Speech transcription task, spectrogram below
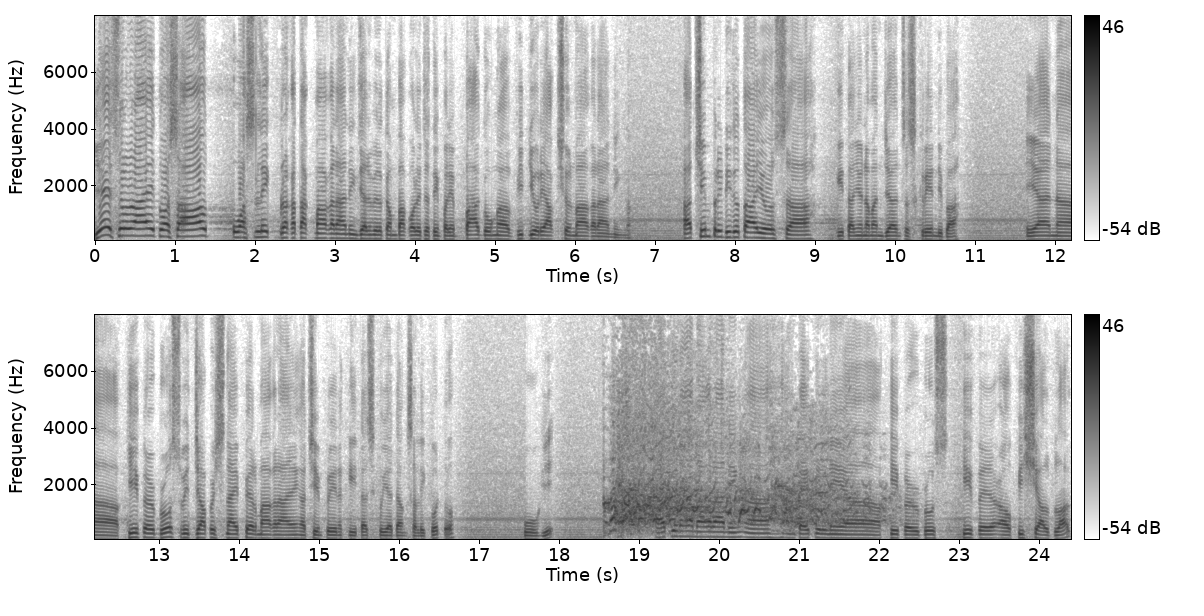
Yes, alright. Was out. Was Lake Brakatak mga kananing dyan. Welcome back ulit sa ating panibagong uh, video reaction mga kananing. At syempre dito tayo sa, kita nyo naman dyan sa screen, di ba? Ayan, uh, Keeper Bros with Jumper Sniper mga kananing. At syempre nakita si Kuya Dang sa likod. Oh. Pugi. At yun nga mga kananing, uh, ang title ni uh, Keeper Bros, Keeper Official Vlog.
